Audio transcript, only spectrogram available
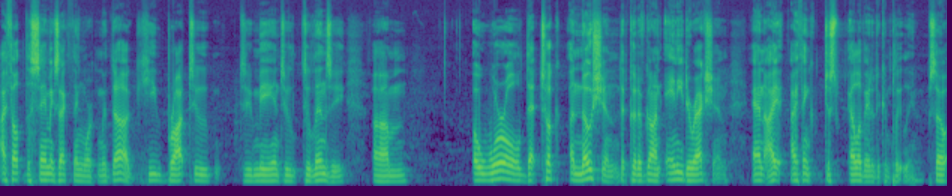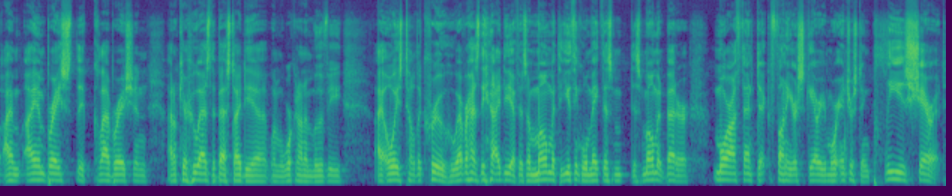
I felt the same exact thing working with Doug. He brought to to me and to to Lindsey. Um, a world that took a notion that could have gone any direction and I, I think just elevated it completely. So I'm, I embrace the collaboration. I don't care who has the best idea when we're working on a movie. I always tell the crew, whoever has the idea, if there's a moment that you think will make this, this moment better, more authentic, funnier, scary, more interesting, please share it.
